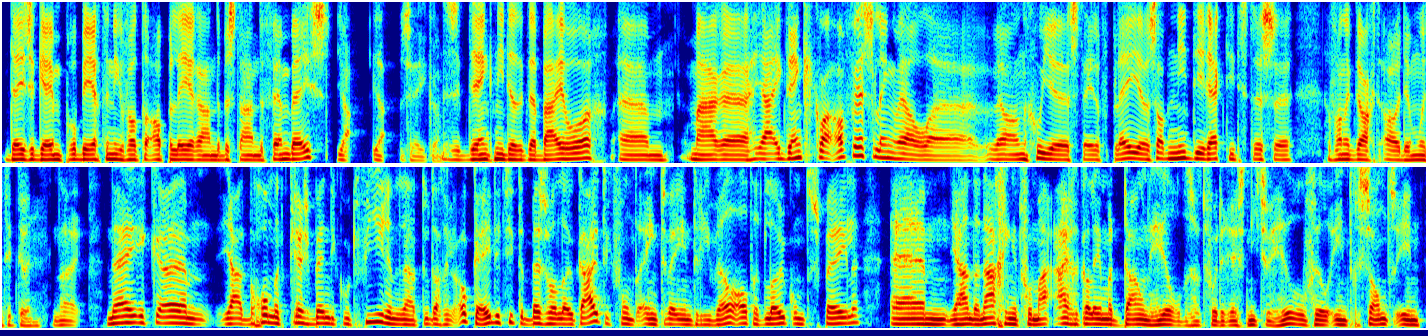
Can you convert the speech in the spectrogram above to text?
deze game probeert in ieder geval te appelleren aan de bestaande fanbase. Ja. Ja, zeker. Dus ik denk niet dat ik daarbij hoor. Um, maar uh, ja, ik denk qua afwisseling wel, uh, wel een goede state of play. Er zat niet direct iets tussen waarvan ik dacht, oh, dit moet ik doen. Nee, nee ik, um, ja, het begon met Crash Bandicoot 4 inderdaad. Toen dacht ik, oké, okay, dit ziet er best wel leuk uit. Ik vond 1, 2 en 3 wel altijd leuk om te spelen. Um, ja, en daarna ging het voor mij eigenlijk alleen maar downhill. Er zat voor de rest niet zo heel veel interessants in.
